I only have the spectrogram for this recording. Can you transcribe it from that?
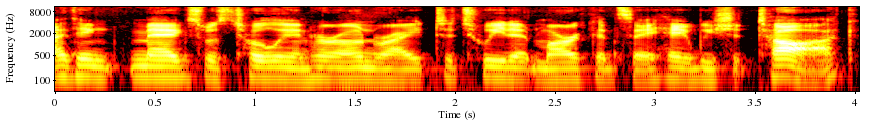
I think Megs was totally in her own right to tweet at Mark and say, hey, we should talk.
